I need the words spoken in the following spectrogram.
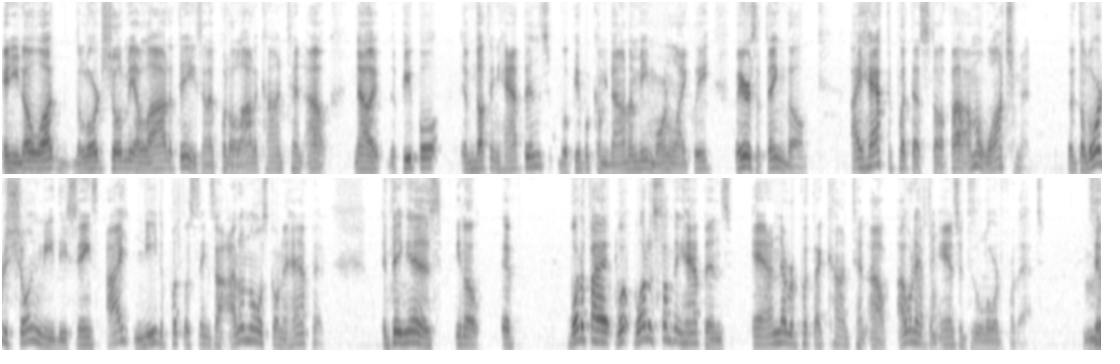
And you know what? The Lord showed me a lot of things, and I put a lot of content out. Now, the people, if nothing happens, will people come down on me? More than likely. But here's the thing, though. I have to put that stuff out. I'm a watchman. If the Lord is showing me these things, I need to put those things out. I don't know what's going to happen. The thing is, you know, if what if I what what if something happens and I never put that content out? I would have to mm. answer to the Lord for that. Say,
